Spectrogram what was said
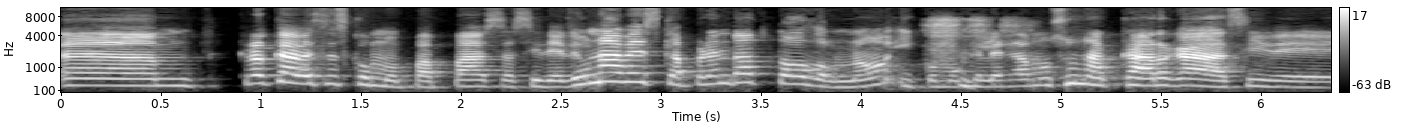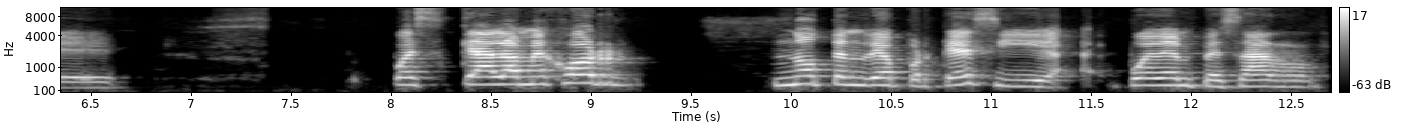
creo que a veces como papás, así de, de una vez que aprenda todo, ¿no? Y como que le damos una carga así de, pues que a lo mejor no tendría por qué si puede empezar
